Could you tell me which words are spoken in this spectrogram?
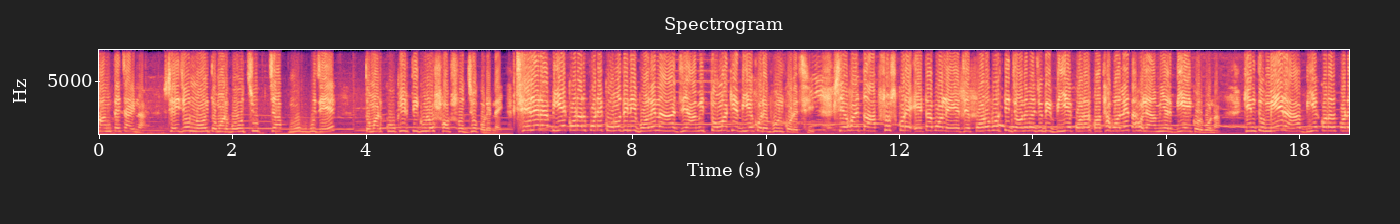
ভাঙতে চায় না। সেই জন্যই তোমার বউ চুপচাপ মুখ বুজে তোমার কুকীর্তিগুলো সব সহ্য করে নেয়। ছেলেরা বিয়ে করার পরে কোনোদিনই বলে না যে আমি তোমাকে বিয়ে করে ভুল করেছি। সে হয়তো আফসোস করে এটা বলে যে পরবর্তী জন্মে যদি বিয়ে করার কথা বলে তাহলে আমি আর বিয়েই করব না। কিন্তু মেয়েরা বিয়ে করার পরে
